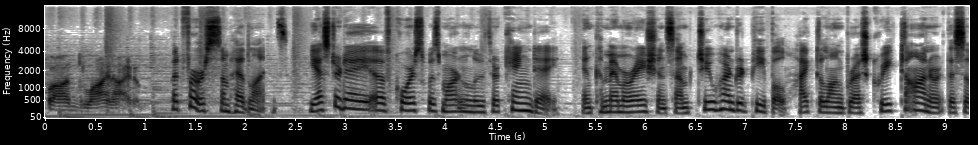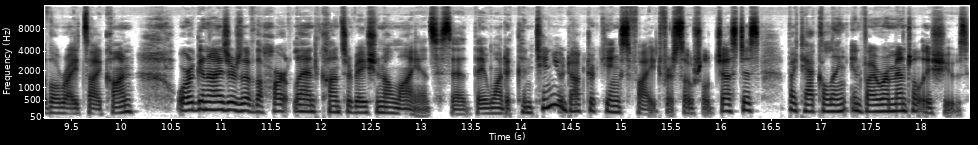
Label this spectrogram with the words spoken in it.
fund line item. But first, some headlines. Yesterday, of course, was Martin Luther King Day. In commemoration, some 200 people hiked along Brush Creek to honor the civil rights icon. Organizers of the Heartland Conservation Alliance said they want to continue Dr. King's fight for social justice by tackling environmental issues.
